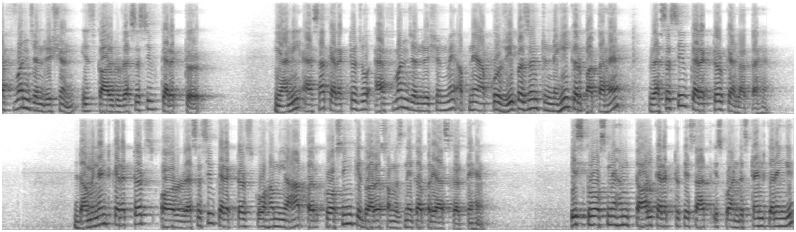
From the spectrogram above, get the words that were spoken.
F1 generation is called recessive character यानी ऐसा कैरेक्टर जो F1 जनरेशन में अपने आप को रिप्रेजेंट नहीं कर पाता है रेसेसिव कैरेक्टर कहलाता है। डोमिनेंट कैरेक्टर्स और रेसेसिव कैरेक्टर्स को हम यहाँ पर क्रॉसिंग के द्वारा समझने का प्रयास करते हैं। इस क्रॉस में हम टॉल कैरेक्टर के साथ इसको अंडरस्टैंड करेंगे।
